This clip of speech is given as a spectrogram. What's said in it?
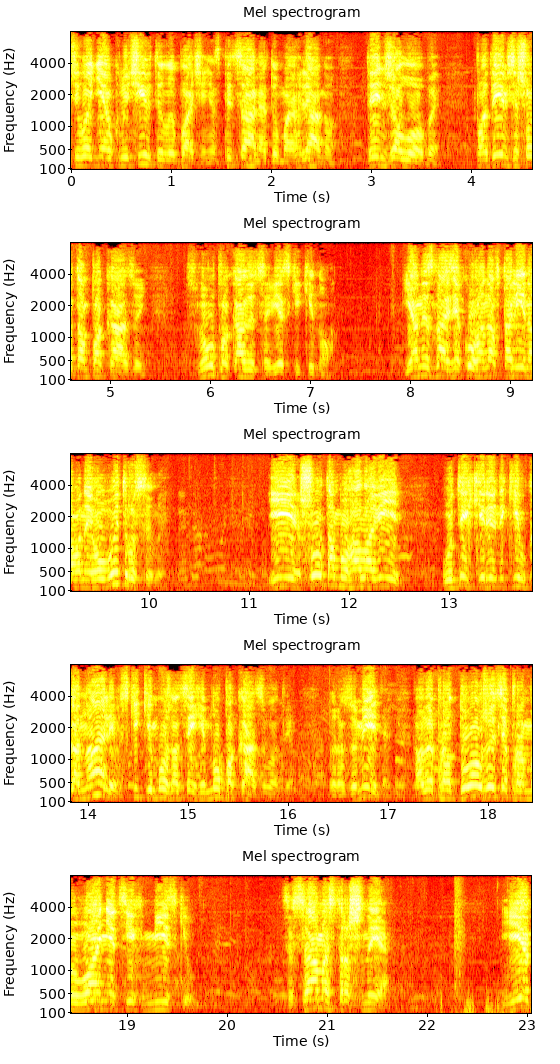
сьогодні я включив телебачення, спеціально думаю, гляну, день жалоби. Подивимося, що там показують. Знову показують совєтське кіно. Я не знаю, з якого нафталіна вони його витрусили. І що там у голові у тих керівників каналів, скільки можна це гімно показувати. Ви розумієте? Але продовжується промивання цих мізків. Це саме страшне. Є...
